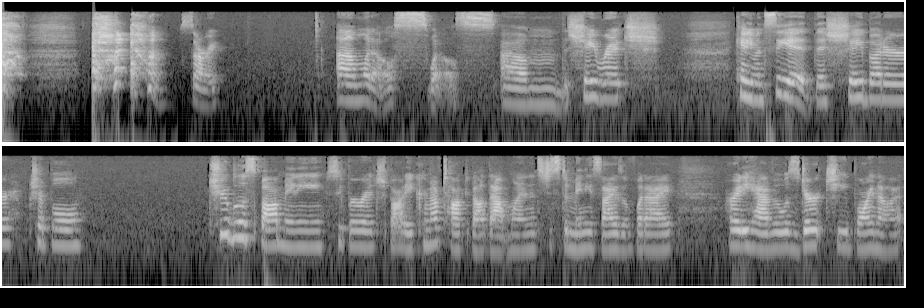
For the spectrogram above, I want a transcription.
Sorry. Um, what else? What else? Um, the Shea Rich. Can't even see it. The Shea Butter Triple True Blue Spa Mini Super Rich Body Cream. I've talked about that one. It's just a mini size of what I already have. It was dirt cheap. Why not?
